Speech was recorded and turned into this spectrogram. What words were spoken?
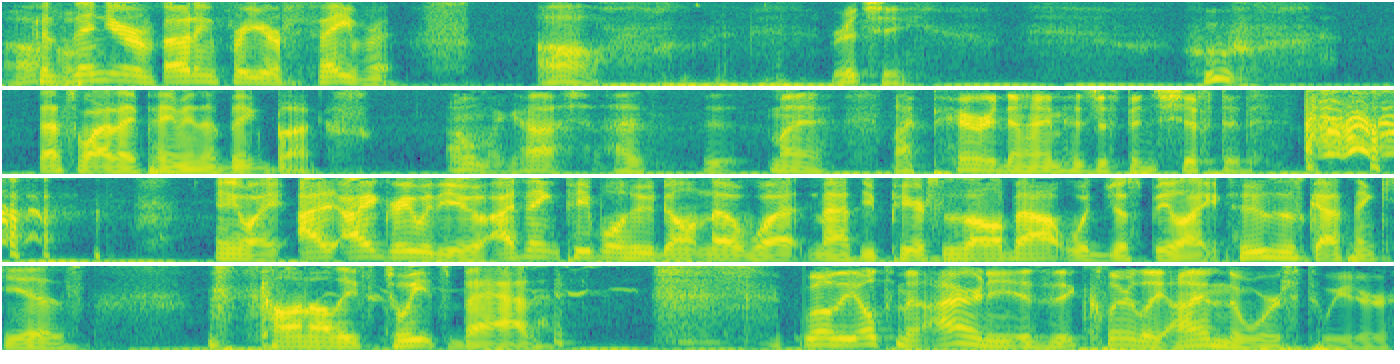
Oh. Cuz then you're voting for your favorites. Oh. Richie. Whew. That's why they pay me the big bucks. Oh my gosh, I, my my paradigm has just been shifted. Anyway, I, I agree with you. I think people who don't know what Matthew Pierce is all about would just be like, "Who's this guy think he is?" Calling all these tweets bad. Well, the ultimate irony is that clearly I'm the worst tweeter.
